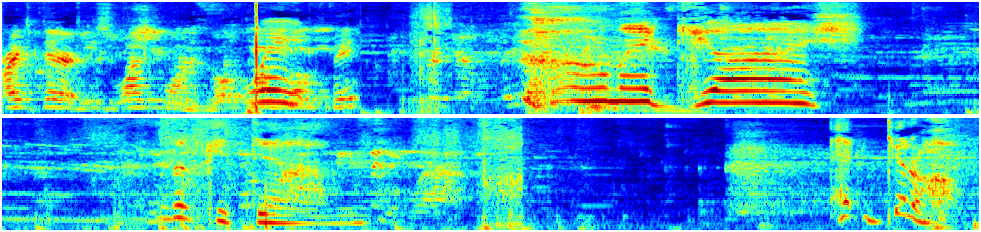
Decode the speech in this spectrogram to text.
Right there, these white ones. Those Wait. ones, those big. Oh my gosh. Look at them. Hey, get off.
